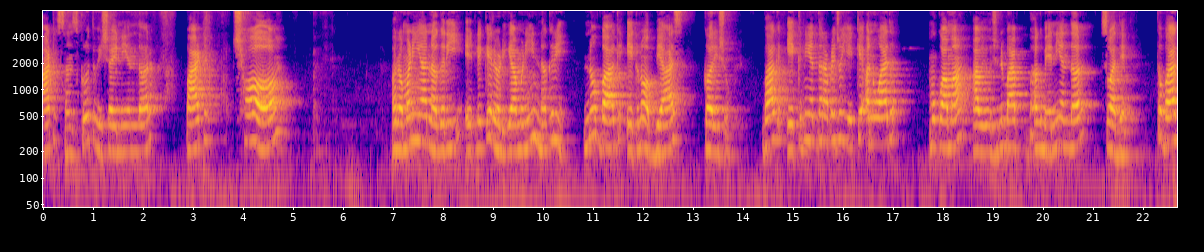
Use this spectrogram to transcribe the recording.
આઠ સંસ્કૃત વિષયની અંદર પાઠ છ રમણીયા નગરી એટલે કે રડિયામણી નગરી નો ભાગ એકનો અભ્યાસ કરીશું. ભાગ એકની અંદર આપણે જોઈએ કે અનુવાદ મૂકવામાં આવ્યો છે અને ભાગ બેની અંદર સ્વાધ્યાય. તો ભાગ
